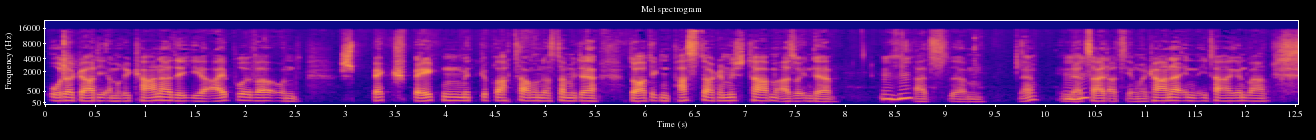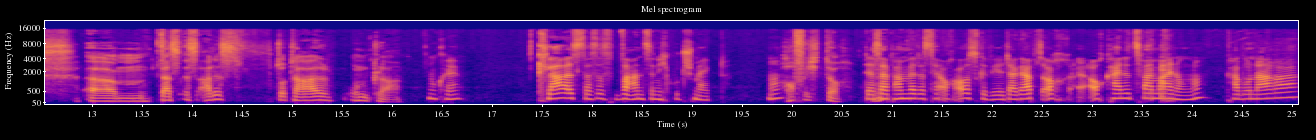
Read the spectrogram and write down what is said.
oder gar die Amerikaner, die ihr Eipulver und Speck, Bacon mitgebracht haben und das dann mit der dortigen Pasta gemischt haben, also in der als ähm, ne, in der Zeit, als die Amerikaner in Italien waren. Ähm, das ist alles total unklar. Okay. Klar ist, dass es wahnsinnig gut schmeckt. Ne? Hoffe ich doch. Deshalb haben wir das ja auch ausgewählt. Da gab es auch, auch keine zwei Meinungen. Ne? Carbonara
